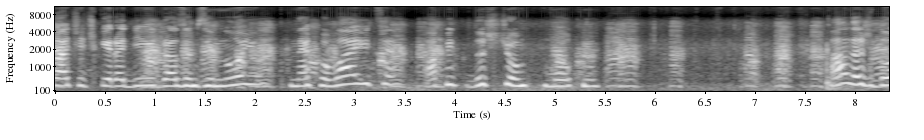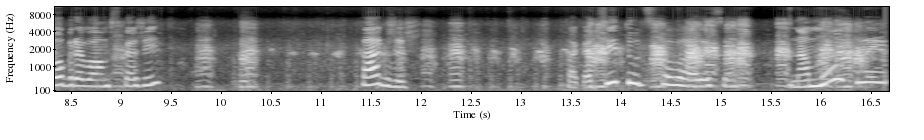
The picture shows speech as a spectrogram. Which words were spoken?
Качечки радіють разом зі мною, не ховаються, а під дощом мокнуть. Але ж добре вам скажіть. Так же ж. Так, а ці тут сховалися. Намокли.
